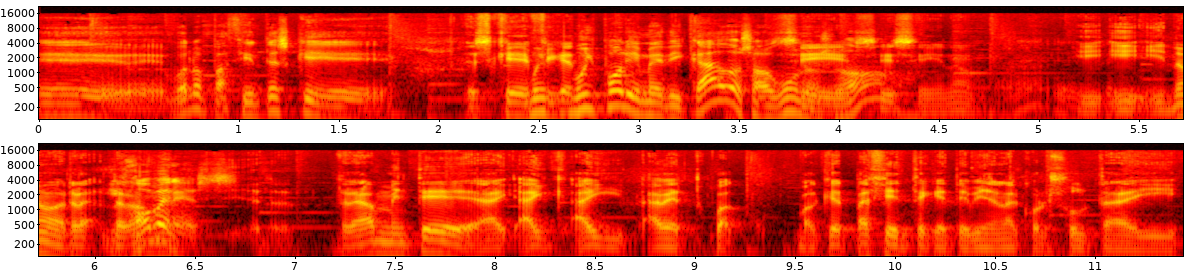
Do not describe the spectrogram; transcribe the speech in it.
eh, bueno, pacientes que Es que, muy, fíjate- muy polimedicados algunos, sí, ¿no? Sí, sí, no. Y, y- y no, re- Y jóvenes. Realmente hay, hay- hay- a ver, cual- cualquier paciente que te viene a la consulta y,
